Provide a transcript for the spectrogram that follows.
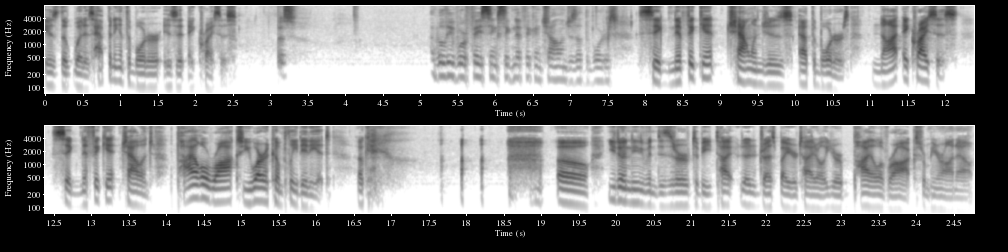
Is the what is happening at the border? Is it a crisis? I believe we're facing significant challenges at the borders. Significant challenges at the borders, not a crisis. Significant challenge. Pile of rocks. You are a complete idiot. Okay. oh, you don't even deserve to be ti- addressed by your title. You're a pile of rocks from here on out.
